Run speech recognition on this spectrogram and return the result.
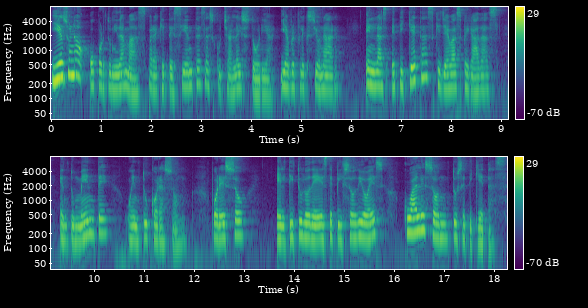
y es una oportunidad más para que te sientes a escuchar la historia y a reflexionar en las etiquetas que llevas pegadas en tu mente o en tu corazón. Por eso el título de este episodio es ¿Cuáles son tus etiquetas?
